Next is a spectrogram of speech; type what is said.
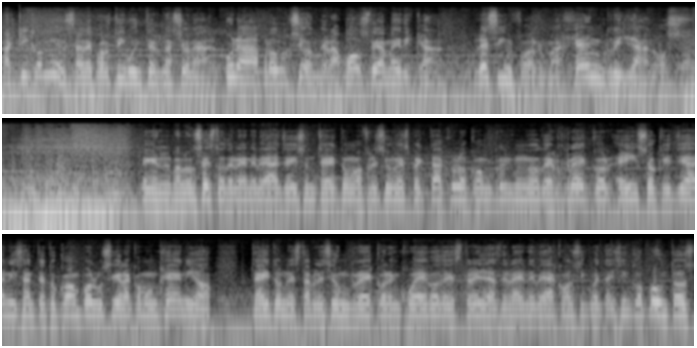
Aquí comienza Deportivo Internacional, una producción de La Voz de América. Les informa Henry Llanos. En el baloncesto de la NBA, Jason Tatum ofreció un espectáculo con ritmo de récord e hizo que Giannis Antetokounmpo luciera como un genio. Tatum estableció un récord en juego de estrellas de la NBA con 55 puntos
